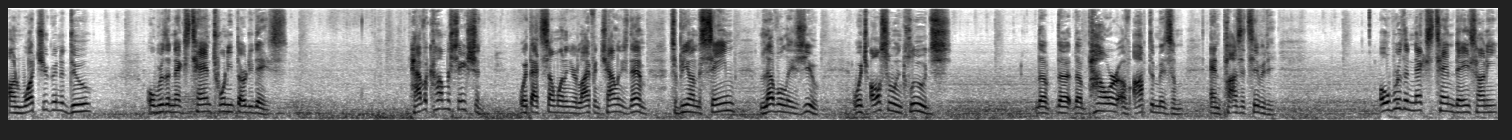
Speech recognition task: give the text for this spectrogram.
on what you're going to do over the next 10, 20, 30 days. Have a conversation with that someone in your life and challenge them to be on the same level as you, which also includes the, the, the power of optimism and positivity. Over the next 10 days, honey,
